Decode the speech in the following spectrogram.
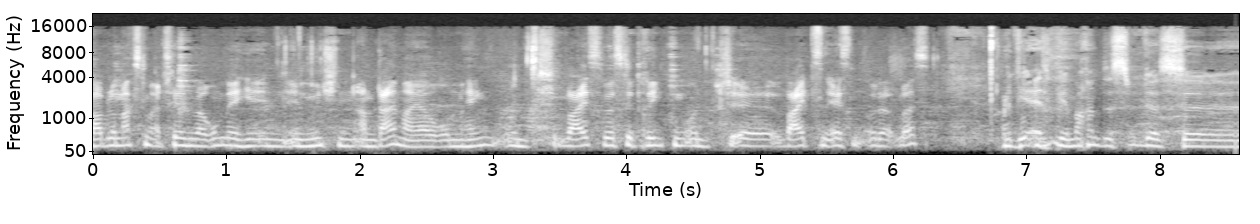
Pablo, magst du mal erzählen, warum wir hier in, in München am Dallmayr rumhängen und Weißwürste trinken und äh, Weizen essen oder was? Wir, wir machen das, das äh,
